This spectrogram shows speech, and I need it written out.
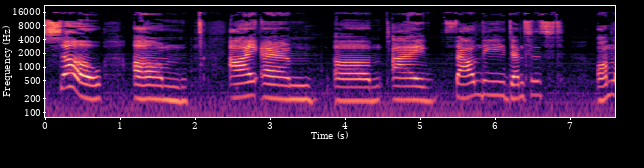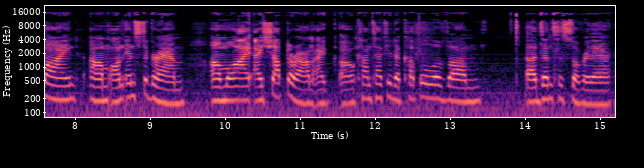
So um i am um i found the dentist online um on instagram um, well, I, I shopped around. I uh, contacted a couple of um, uh, dentists over there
